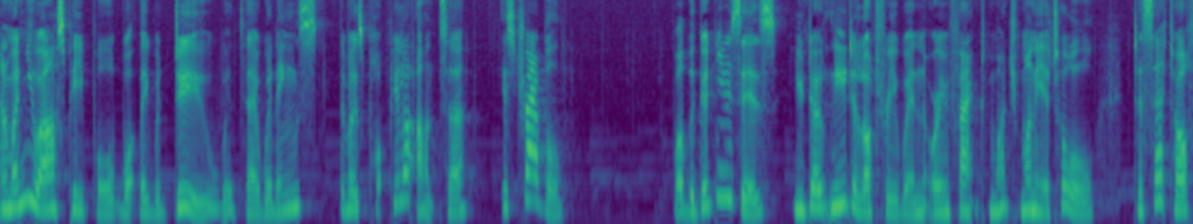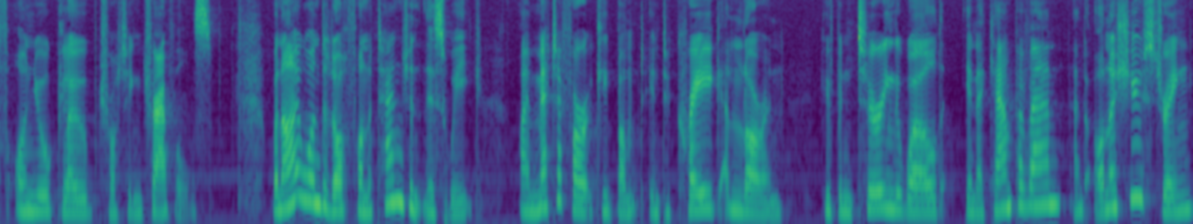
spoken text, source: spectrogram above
And when you ask people what they would do with their winnings, the most popular answer is travel. Well, the good news is you don't need a lottery win, or in fact, much money at all, to set off on your globe trotting travels. When I wandered off on a tangent this week, I metaphorically bumped into Craig and Lauren, who've been touring the world in a camper van and on a shoestring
